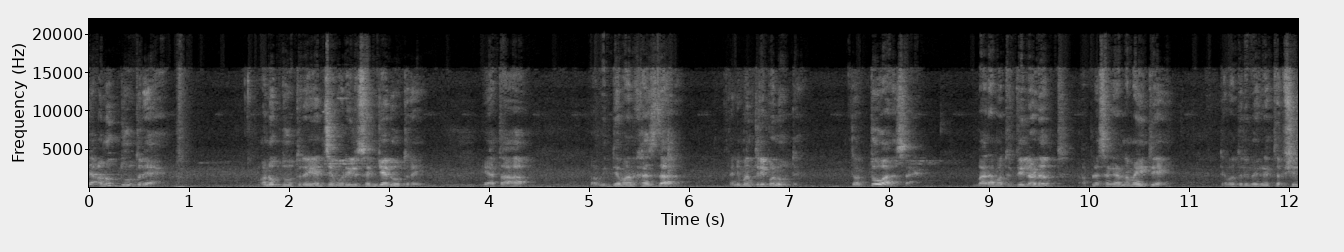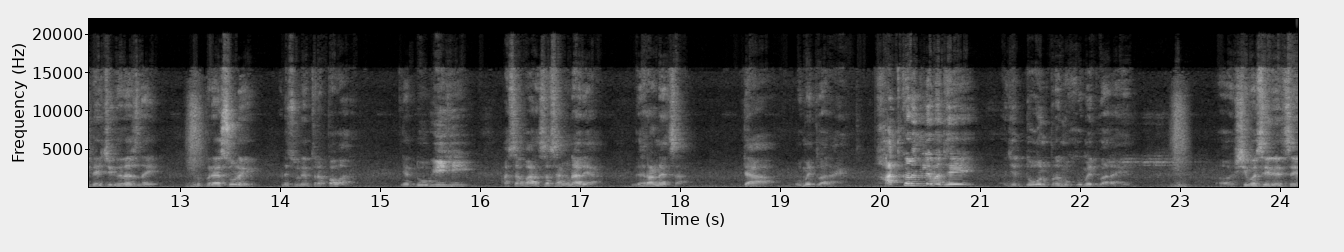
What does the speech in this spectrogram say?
ते अनुप धोत्रे आहेत. अनुप धोत्रे यांचे वडील संजय धोत्रे हे आता विद्यमान खासदार आणि मंत्री पण होते. तर तो वारसा आहे. बारामतीतील लढत आपल्या सगळ्यांना माहिती आहे. त्याबद्दल वेगळी तपशील द्यायची गरज नाही. सुप्रिया सुळे आणि सुनेत्रा पवार या दोघीही असा वारसा सांगणाऱ्या घराण्याचा त्या उमेदवार आहेत. हातकणंगल्यामध्ये म्हणजे दोन प्रमुख उमेदवार आहेत. शिवसेनेचे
